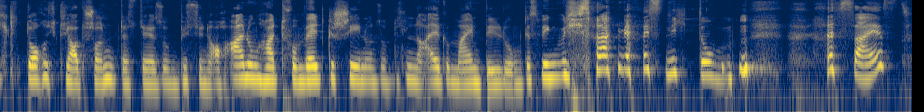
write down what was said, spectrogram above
Ich, doch, ich glaube schon, dass der so ein bisschen auch Ahnung hat vom Weltgeschehen und so ein bisschen eine Allgemeinbildung. Deswegen würde ich sagen, er ist nicht dumm. Das heißt,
